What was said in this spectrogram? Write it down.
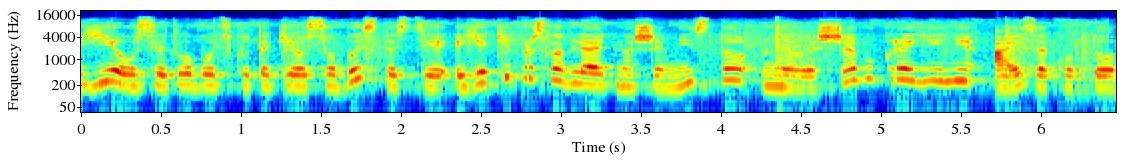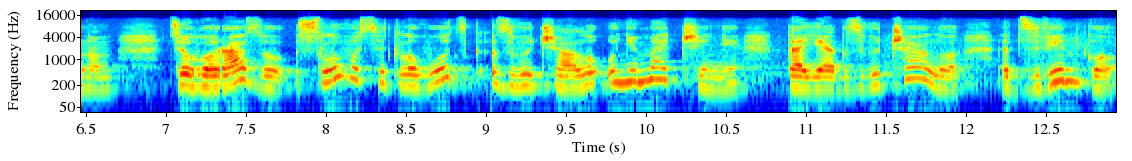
Є у Світловодську такі особистості, які прославляють наше місто не лише в Україні, а й за кордоном. Цього разу слово Світловодськ звучало у Німеччині, та як звучало дзвінко,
